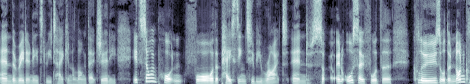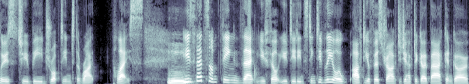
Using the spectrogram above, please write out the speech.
and the reader needs to be taken along that journey, it's so important for the pacing to be right and so, and also for the clues or the non-clues to be dropped into the right place. mm, Is that something that you felt you did instinctively, or after your first draft, did you have to go back and go,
